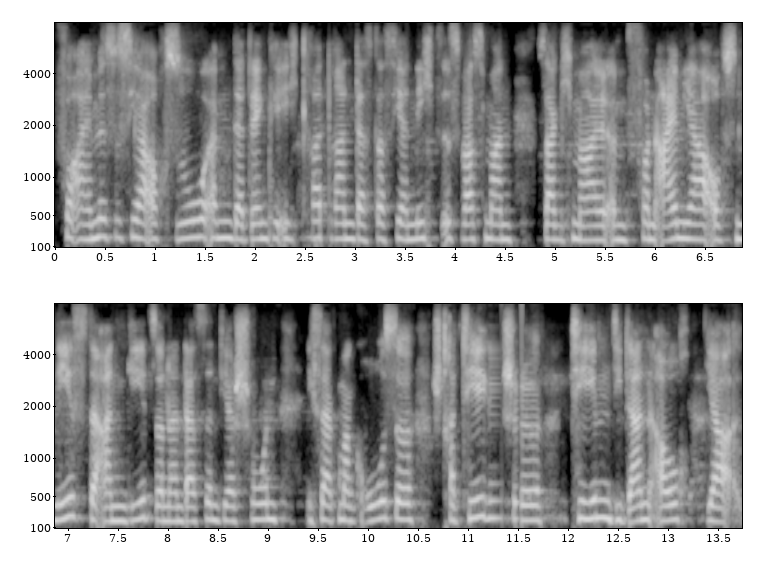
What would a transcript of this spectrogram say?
Vor allem ist es ja auch so, ähm, da denke ich gerade dran, dass das ja nichts ist, was man, sage ich mal, ähm, von einem Jahr aufs nächste angeht, sondern das sind ja schon, ich sag mal, große strategische Themen, die dann auch, ja,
